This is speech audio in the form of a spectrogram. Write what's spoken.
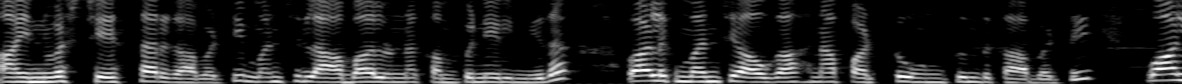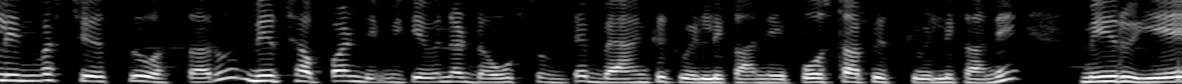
ఇన్వెస్ట్ చేస్తారు కాబట్టి మంచి లాభాలు ఉన్న కంపెనీల మీద వాళ్ళకి మంచి అవగాహన పట్టు ఉంటుంది కాబట్టి వాళ్ళు ఇన్వెస్ట్ చేస్తూ వస్తారు. మీరు చెప్పండి మీకు ఏమైనా డౌట్స్ ఉంటే బ్యాంకుకి వెళ్ళి కానీ పోస్ట్ ఆఫీస్కి వెళ్ళి కానీ మీరు ఏ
